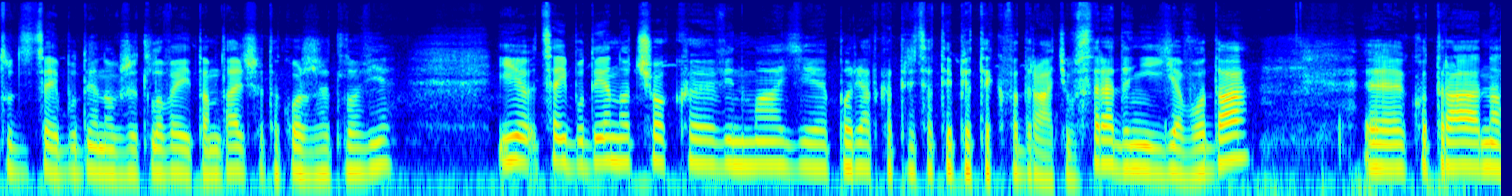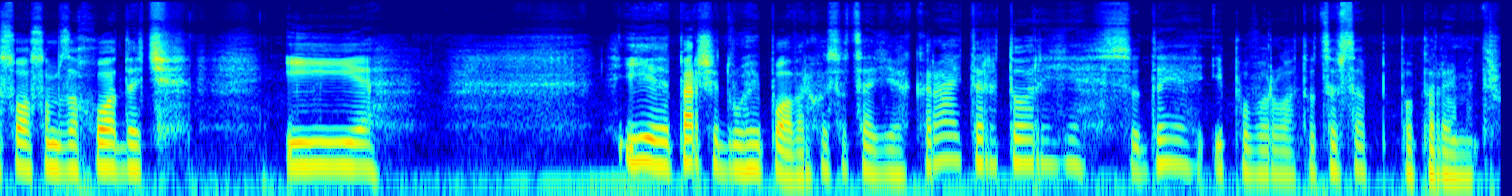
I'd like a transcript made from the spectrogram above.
Тут цей будинок житловий, там далі також житлові. І цей будиночок е, він має порядка 35 квадратів. Всередині є вода, е, котра насосом заходить. І, і перший другий поверх. Ось оце є край території, сюди і поворот. Оце все по периметру.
